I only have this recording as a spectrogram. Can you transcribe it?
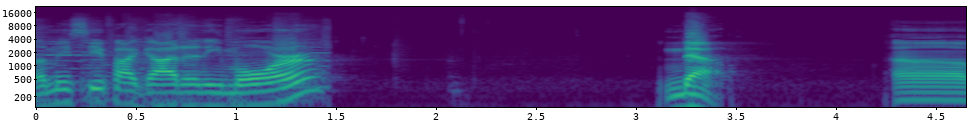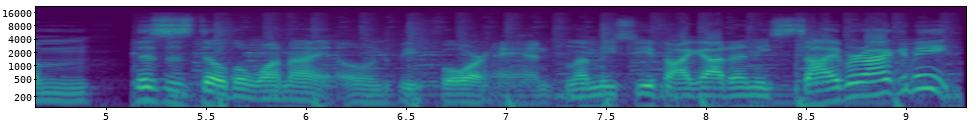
let me see if I got any more. No. Um, this is still the one I owned beforehand. Let me see if I got any Cyber Agony.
